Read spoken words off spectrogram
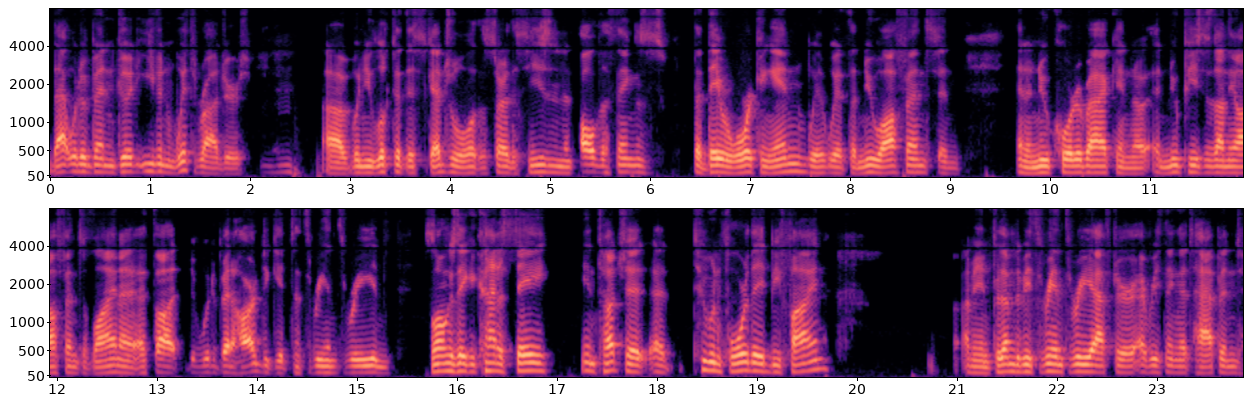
that would have been good even with Rodgers. Uh, when you looked at this schedule at the start of the season and all the things that they were working in with with a new offense and and a new quarterback and, uh, and new pieces on the offensive line, I, I, thought it would have been hard to get to three and three. And as long as they could kind of stay in touch at, at two and four, they'd be fine. I mean, for them to be three and three after everything that's happened,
